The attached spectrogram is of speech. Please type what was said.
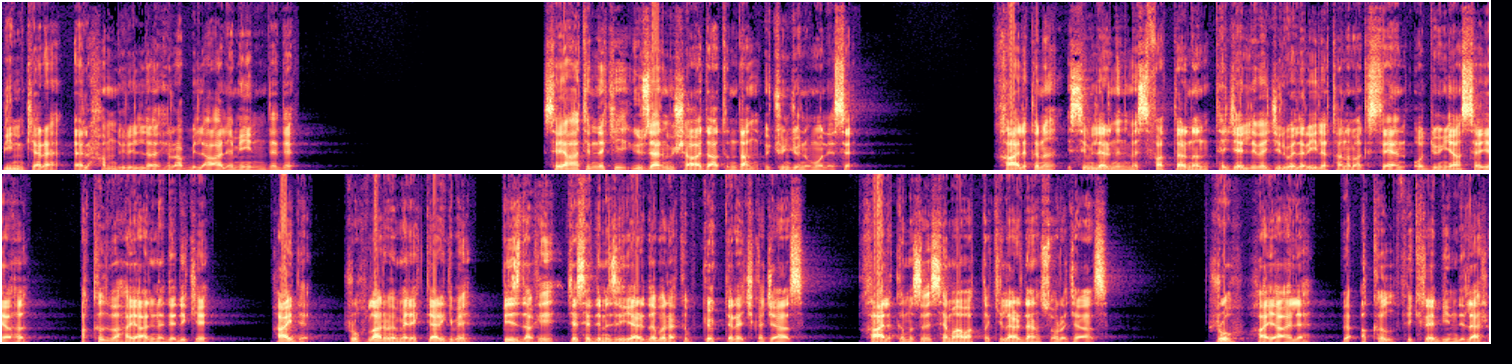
Bin kere Elhamdülillahi Rabbil Alemin dedi. Seyahatindeki yüzer müşahedatından üçüncü numunesi. Halık'ını isimlerinin ve sıfatlarının tecelli ve cilveleriyle tanımak isteyen o dünya seyyahı, akıl ve hayaline dedi ki, Haydi, ruhlar ve melekler gibi biz dahi cesedimizi yerde bırakıp göklere çıkacağız. Halık'ımızı semavattakilerden soracağız. Ruh hayale ve akıl fikre bindiler,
